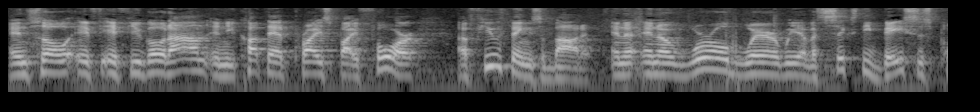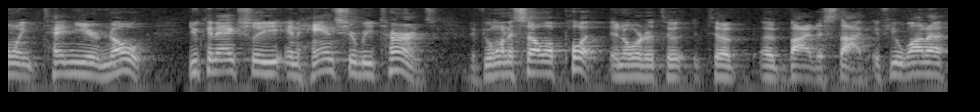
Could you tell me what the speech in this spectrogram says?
And so if, if you go down and you cut that price by four, a few things about it. In a, in a world where we have a 60 basis point 10 year note, you can actually enhance your returns. If you want to sell a put in order to, to uh, buy the stock, if you want to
